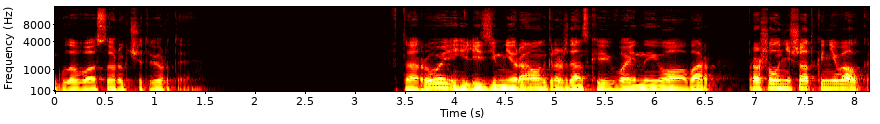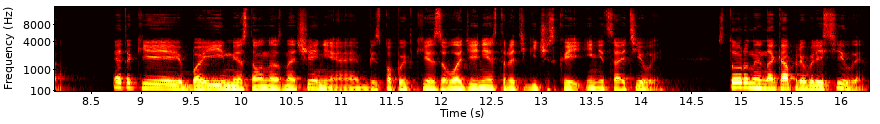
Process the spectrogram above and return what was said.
Глава 44. Второй или зимний раунд гражданской войны у Авар прошел ни шатка ни валка. Этакие бои местного назначения, без попытки завладения стратегической инициативой. Стороны накапливали силы,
